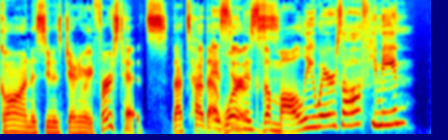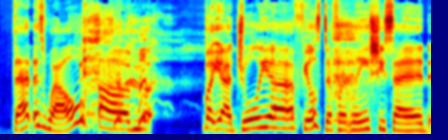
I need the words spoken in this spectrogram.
gone as soon as January first hits. That's how that as works. soon as the Molly wears off, you mean? that as well. Um, but yeah, Julia feels differently. She said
